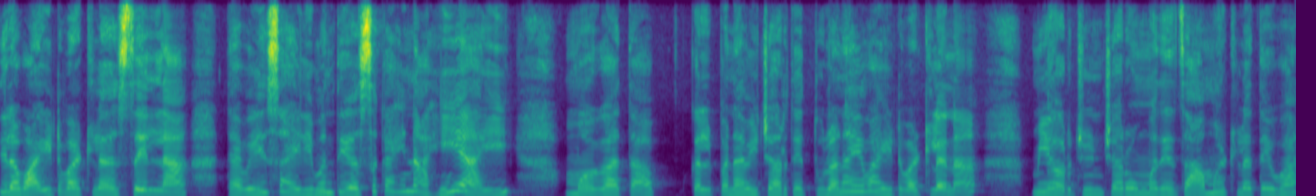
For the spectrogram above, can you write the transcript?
तिला वाईट वाटलं असेल ना? त्यावेळी सायली म्हणते असं काही नाही आई. मग आता कल्पना विचारते तुला नाही वाईट वाटलं ना? मी अर्जुनच्या रूममध्ये जा म्हटलं तेव्हा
